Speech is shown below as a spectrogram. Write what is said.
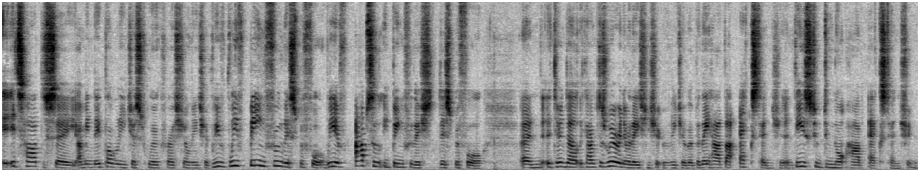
it's hard to say. I mean, they probably just were crushing on each other. We've we've been through this before. We have absolutely been through this this before. And it turned out the characters were in a relationship with each other, but they had that X tension, and these two do not have X tension.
